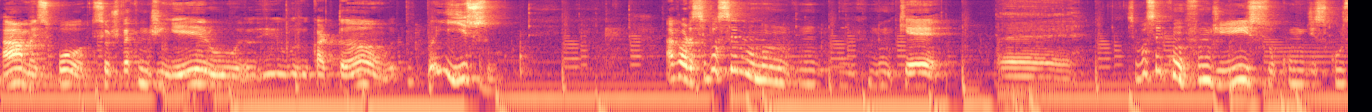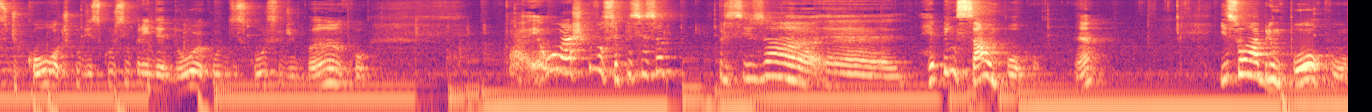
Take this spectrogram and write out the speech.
Ah, mas pô, se eu tiver com dinheiro, o cartão, é isso. Agora, se você não, não, não, não quer. É, se você confunde isso com um discurso de coach, com um discurso empreendedor, com um discurso de banco, eu acho que você precisa precisa é, repensar um pouco, né? Isso abre um pouco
